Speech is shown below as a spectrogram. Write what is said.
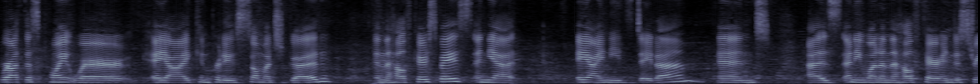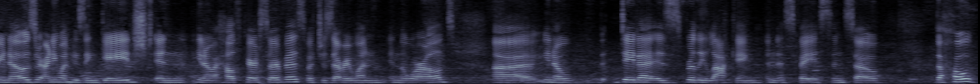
we're at this point where AI can produce so much good in the healthcare space, and yet AI needs data and as anyone in the healthcare industry knows or anyone who's engaged in you know a healthcare service which is everyone in the world uh, you know data is really lacking in this space. And so the hope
